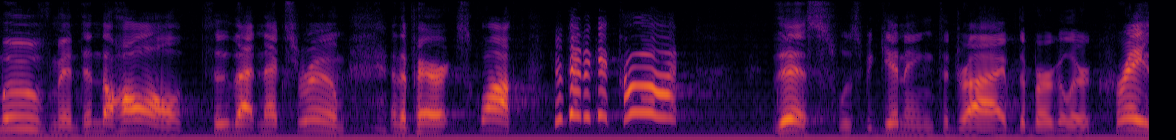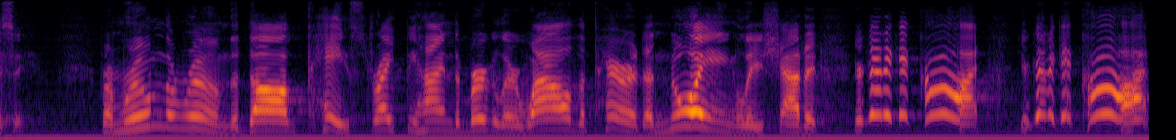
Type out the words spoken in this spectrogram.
movement in the hall to that next room. And the parrot squawked, You're going to get caught. This was beginning to drive the burglar crazy. From room to room, the dog paced right behind the burglar while the parrot annoyingly shouted, You're going to get caught! You're going to get caught!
